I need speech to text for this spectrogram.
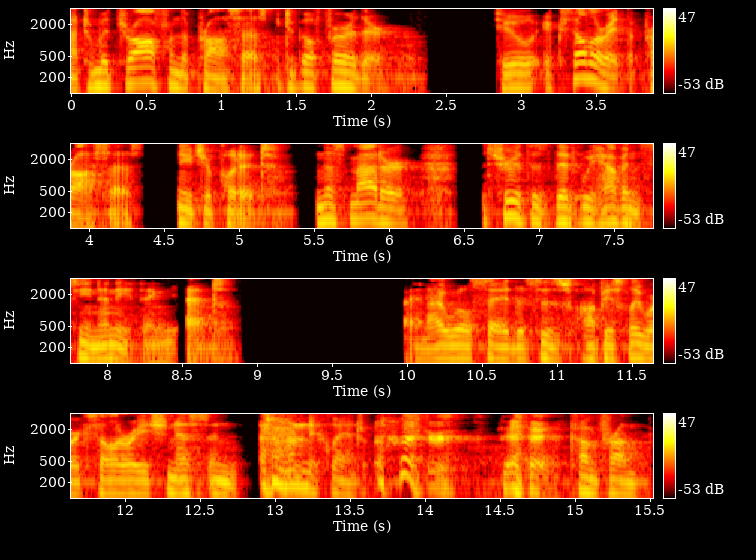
Not to withdraw from the process, but to go further, to accelerate the process, Nietzsche put it. In this matter, the truth is that we haven't seen anything yet. And I will say this is obviously where accelerationists and Nick come from.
